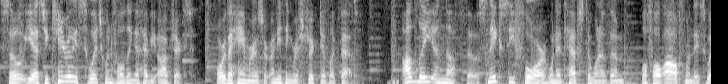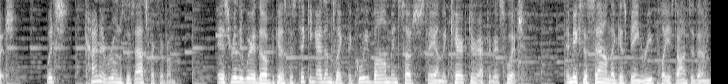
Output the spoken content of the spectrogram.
So yes, you can't really switch when holding a heavy object, or the hammers or anything restrictive like that. Oddly enough though, Snake C4 when attached to one of them will fall off when they switch, which kinda ruins this aspect of them. It's really weird though because the sticking items like the gooey bomb and such stay on the character after they switch. It makes a sound like it's being replaced onto them,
